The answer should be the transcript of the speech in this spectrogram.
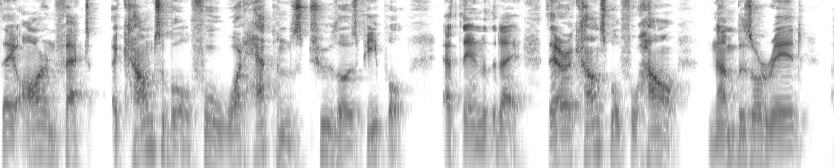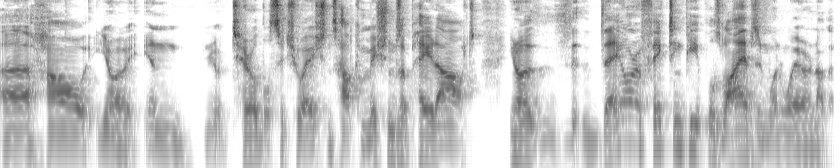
They are in fact accountable for what happens to those people at the end of the day. They're accountable for how numbers are read uh, how you know in you know, terrible situations how commissions are paid out. You know th- they are affecting people's lives in one way or another.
